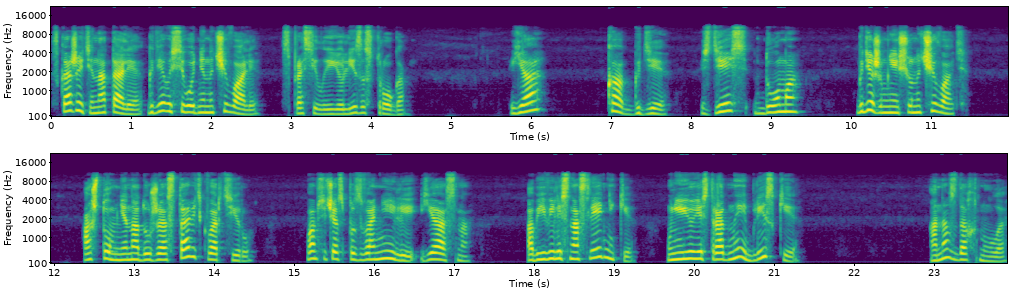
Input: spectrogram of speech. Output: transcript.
«Скажите, Наталья, где вы сегодня ночевали?» — спросила ее Лиза строго. «Я? Как где? Здесь? Дома? Где же мне еще ночевать? А что, мне надо уже оставить квартиру?» Вам сейчас позвонили, ясно. Объявились наследники? У нее есть родные, близкие?» Она вздохнула,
